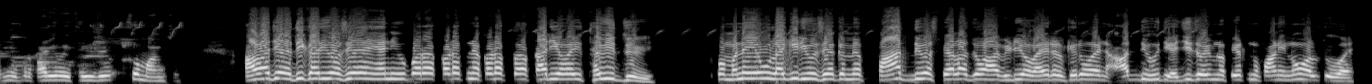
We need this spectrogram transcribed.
એની ઉપર કાર્યવાહી થવી જોઈએ. શું માંગ છે? આવા જે અધિકારીઓ છે, એની ઉપર કડક ને કડક કાર્યવાહી થવી જ જોઈએ. પણ મને એવું લાગી રહ્યું છે કે મેં પાંચ દિવસ પહેલા જો આ વીડિયો વાયરલ કર્યો હોય ને, આજ દી સુધી હજી જો એમના પેટનું પાણી ન હલતું હોય,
